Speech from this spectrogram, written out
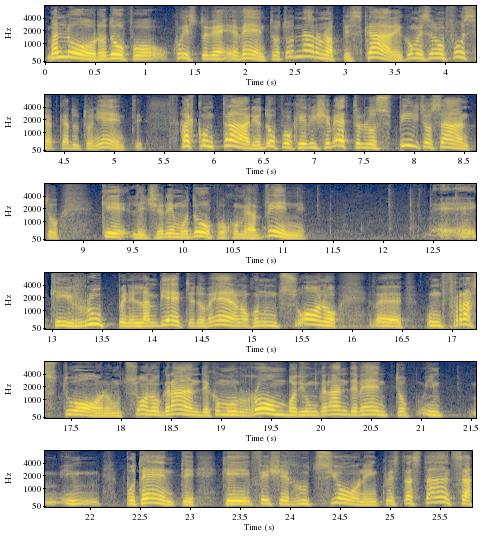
Ma loro, dopo questo evento, tornarono a pescare come se non fosse accaduto niente. Al contrario, dopo che ricevettero lo Spirito Santo, che leggeremo dopo come avvenne, eh, che irruppe nell'ambiente dove erano con un suono, eh, un frastuono, un suono grande come un rombo di un grande vento in potente che fece irruzione in questa stanza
